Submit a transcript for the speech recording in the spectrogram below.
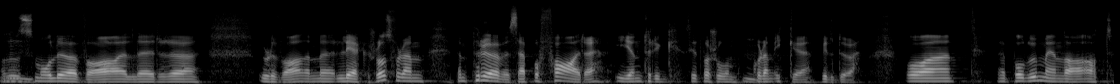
Altså Mm. små løver eller uh, ulver de lekeslåss, for de, de prøver seg på fare i en trygg situasjon Mm. hvor de ikke vil dø. Og eh, Paul mener da at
